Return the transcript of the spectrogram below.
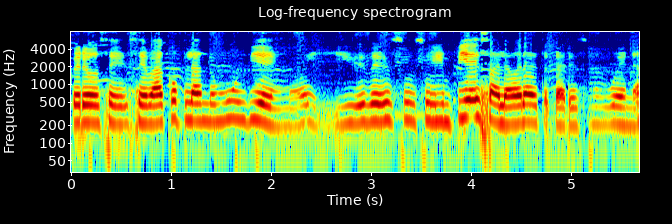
pero se, se va acoplando muy bien, ¿no? Y, su, su, limpieza a la hora de tocar es muy buena.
